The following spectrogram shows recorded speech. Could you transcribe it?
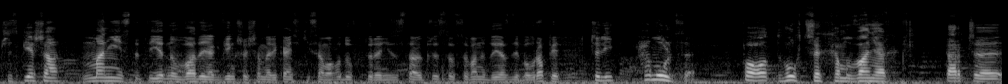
przyspiesza, ma niestety jedną wadę, jak większość amerykańskich samochodów, które nie zostały przystosowane do jazdy w Europie, czyli hamulce. Po dwóch, trzech hamowaniach tarcze,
